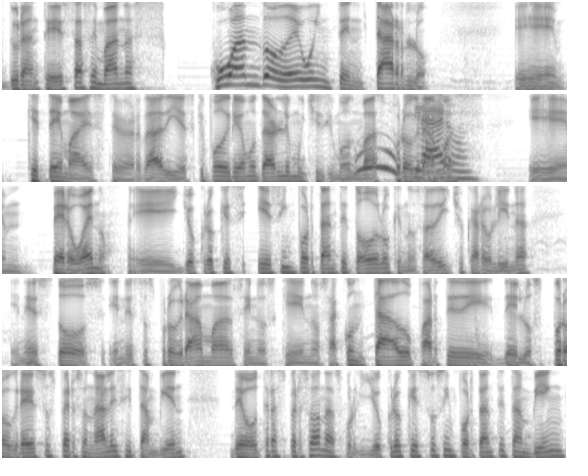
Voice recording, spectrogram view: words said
durante estas semanas. ¿Cuándo debo intentarlo? Eh, qué tema este, ¿verdad? Y es que podríamos darle muchísimos más uh, programas. Em, pero bueno, eh, yo creo que es, importante todo lo que nos ha dicho Carolina en estos, en estos programas en los que nos ha contado parte de, los progresos personales y también de otras personas, porque yo creo que esto es importante también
